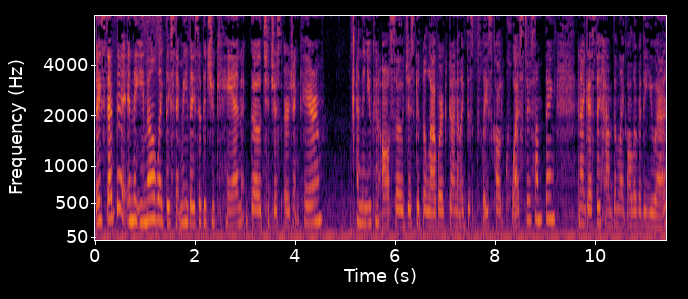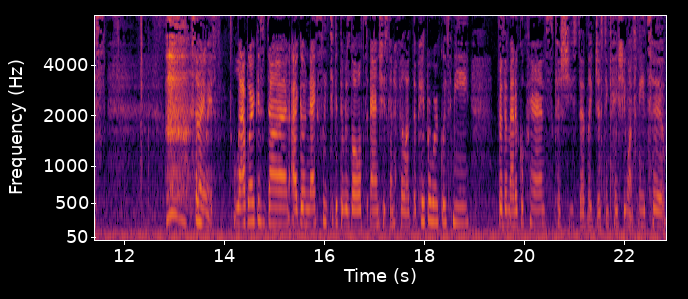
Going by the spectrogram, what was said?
They said that in the email like they sent me, they said that you can go to just urgent care and then you can also just get the lab work done at like this place called Quest or something. And I guess they have them like all over the US. so anyways, lab work is done. I go next week to get the results and she's gonna fill out the paperwork with me for the medical clearance because she said like just in case she wants me to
